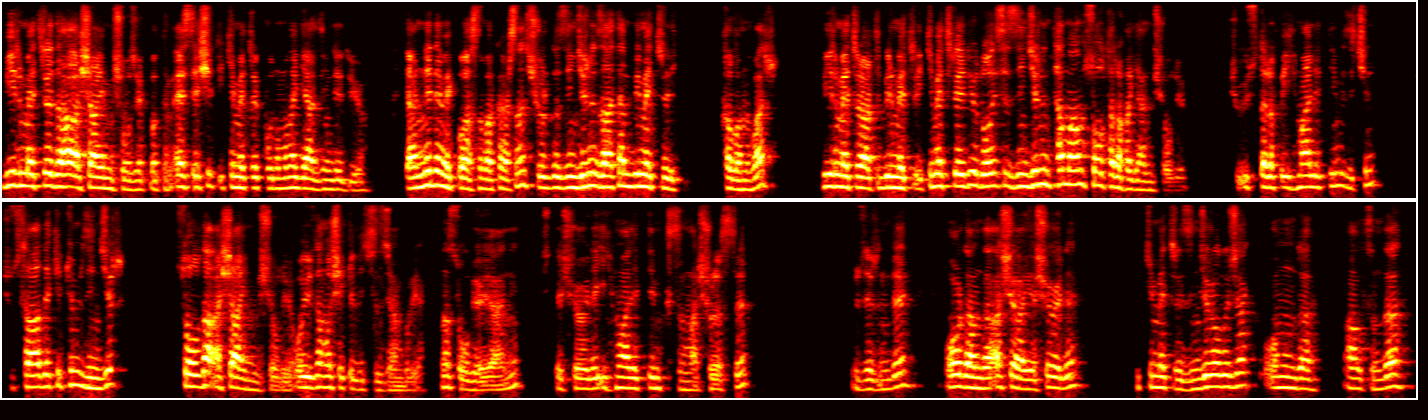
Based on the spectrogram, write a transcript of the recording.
1 metre daha aşağı inmiş olacak bakın. S eşit 2 metre konumuna geldiğinde diyor. Yani ne demek bu aslına bakarsanız? Şurada zincirin zaten 1 metrelik kalanı var. 1 metre artı 1 metre 2 metre ediyor. Dolayısıyla zincirin tamamı sol tarafa gelmiş oluyor. Şu üst tarafı ihmal ettiğimiz için şu sağdaki tüm zincir solda aşağı inmiş oluyor. O yüzden o şekilde çizeceğim buraya. Nasıl oluyor yani? İşte şöyle ihmal ettiğim kısım var şurası. Üzerinde. Oradan da aşağıya şöyle 2 metre zincir olacak. Onun da altında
